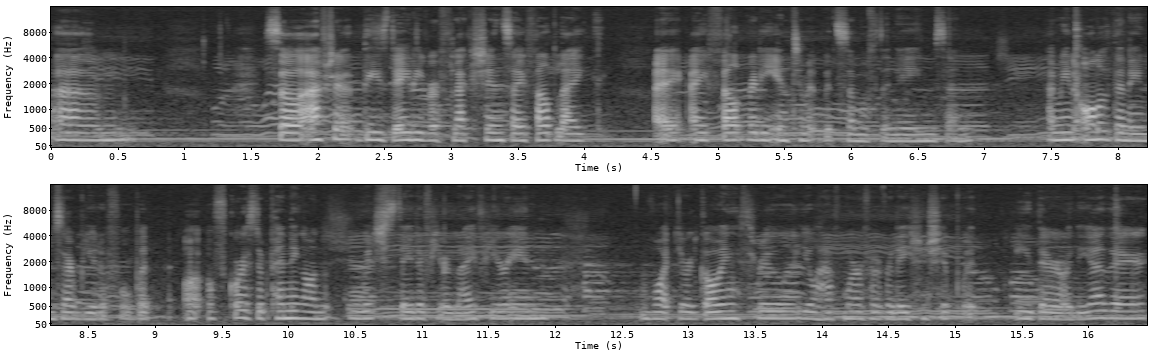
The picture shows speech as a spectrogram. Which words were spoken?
Um, so after these daily reflections, I felt like I, I felt really intimate with some of the names and I mean all of the names are beautiful but of course depending on which state of your life you're in what you're going through you'll have more of a relationship with either or the other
